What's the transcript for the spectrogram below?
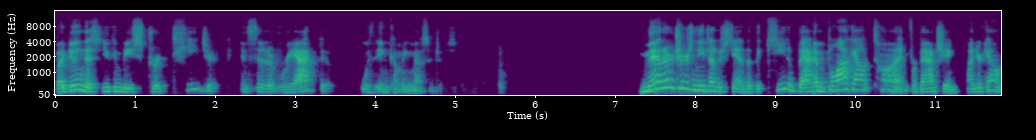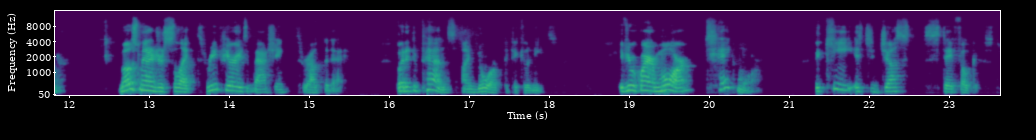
By doing this, you can be strategic instead of reactive with incoming messages. Managers need to understand that the key to batch and block out time for batching on your calendar. Most managers select three periods of batching throughout the day, but it depends on your particular needs. If you require more, take more. The key is to just stay focused.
